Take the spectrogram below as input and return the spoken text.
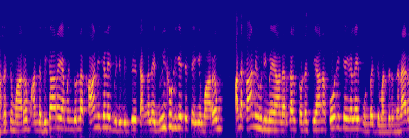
அகற்றுமாறும் அந்த விகாரை அமைந்துள்ள காணிகளை விடுவித்து தங்களை மீள்குடியேற்ற செய்யுமாறும் அந்த காணி உரிமையாளர்கள் தொடர்ச்சியான கோரிக்கைகளை முன்வைத்து வந்திருந்தனர்.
